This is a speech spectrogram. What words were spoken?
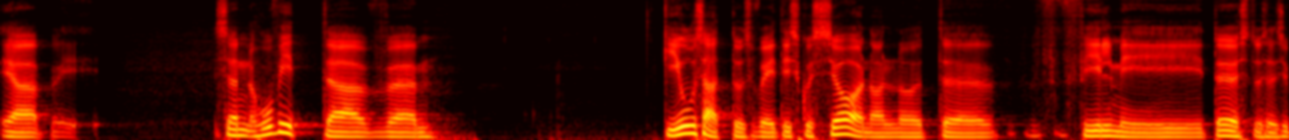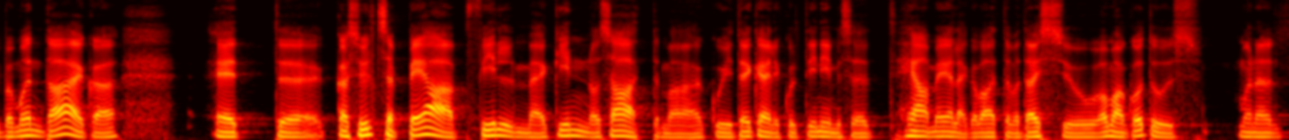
ja see on huvitav kiusatus või diskussioon olnud äh, filmitööstuses juba mõnda aega, et äh, kas üldse peab filme kinno saatma, kui tegelikult inimesed hea meelega vaatavad asju oma kodus mõnelt,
